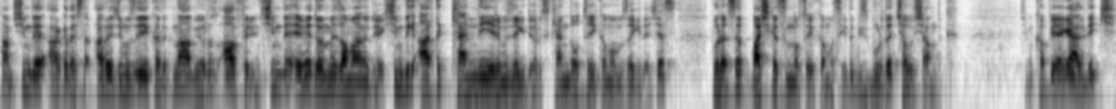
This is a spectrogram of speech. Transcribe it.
Tamam şimdi arkadaşlar aracımızı yıkadık. Ne yapıyoruz? Aferin. Şimdi eve dönme zamanı diyor. Şimdi artık kendi yerimize gidiyoruz. Kendi oto yıkamamıza gideceğiz. Burası başkasının oto yıkamasıydı. Biz burada çalışandık. Şimdi kapıya geldik.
